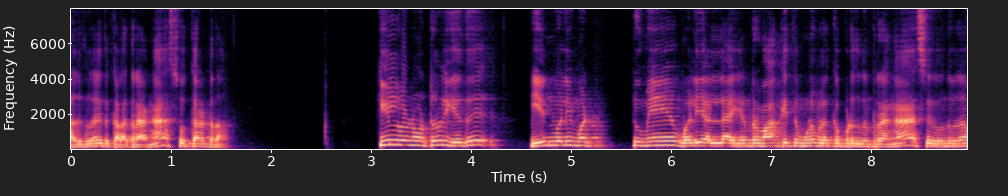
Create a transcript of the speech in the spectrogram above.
அதுக்கு தான் இது கலக்குறாங்க. ஸோ கரெக்டு தான். கீழ்வனவற்றுள் எது என் வழி மட்டுமே வழி அல்ல என்ற வாக்கியத்தின் மூலம் விளக்கப்படுதுன்றாங்க ஸோ வந்து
